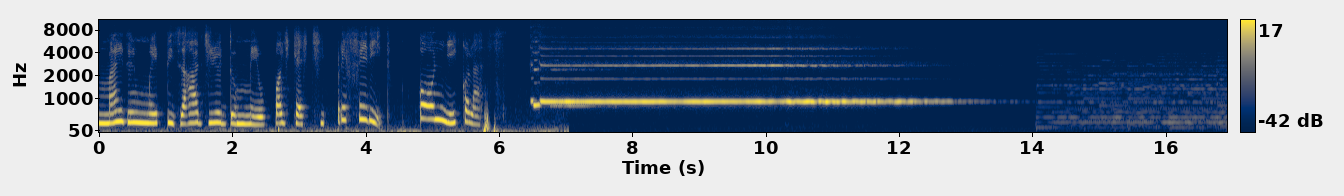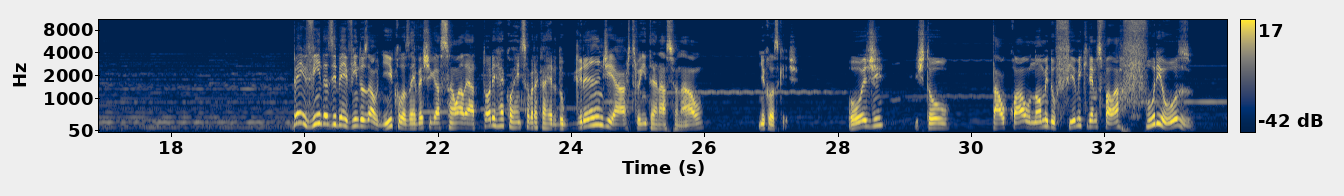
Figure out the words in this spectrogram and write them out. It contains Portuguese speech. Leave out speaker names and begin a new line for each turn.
mais um episódio do meu podcast preferido, o Nicolas.
Bem-vindas e bem-vindos ao Nicolas, a investigação aleatória e recorrente sobre a carreira do grande astro internacional Nicolas Cage. Hoje estou, tal qual o nome do filme, queremos falar furioso,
